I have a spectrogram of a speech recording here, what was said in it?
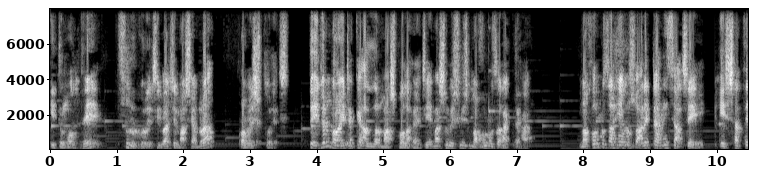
ইতিমধ্যে শুরু করেছি বা যে মাসে আমরা প্রবেশ করেছি। তো এই জন্য এটাকে আল্লাহর মাস বলা হয়, যে মাসে বেশি বেশি নফল রোজা রাখতে হয়। নফল রোজা নিয়ে অবশ্য আরেকটা হাদিস আছে, এর সাথে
